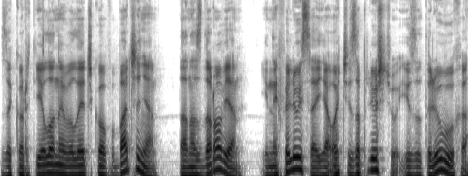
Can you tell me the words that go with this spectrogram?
Закортіло невеличкого побачення та на здоров'я. І не хвилюйся, я очі заплющу і затулю вуха.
